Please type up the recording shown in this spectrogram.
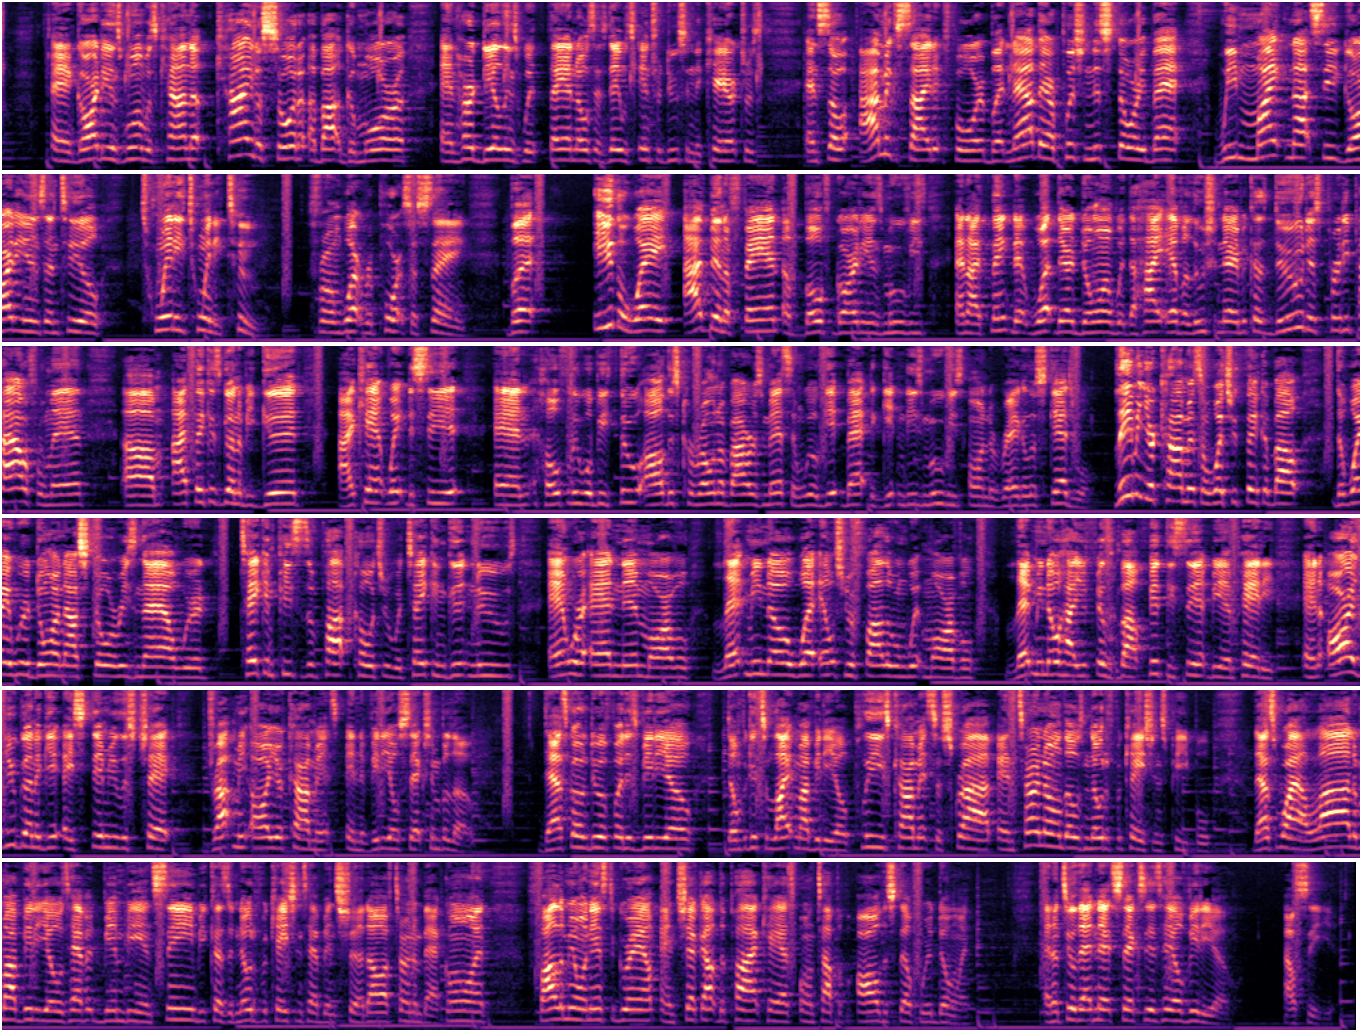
and Guardians 1 was kind of kind of sort of about Gamora and her dealings with Thanos as they was introducing the characters. And so I'm excited for it, but now they're pushing this story back. We might not see Guardians until 2022 from what reports are saying. But either way, I've been a fan of both Guardians movies. And I think that what they're doing with the high evolutionary, because dude is pretty powerful, man. Um, I think it's going to be good. I can't wait to see it. And hopefully, we'll be through all this coronavirus mess and we'll get back to getting these movies on the regular schedule. Leave me your comments on what you think about the way we're doing our stories now. We're taking pieces of pop culture, we're taking good news, and we're adding in Marvel. Let me know what else you're following with Marvel. Let me know how you feel about 50 Cent being petty. And are you going to get a stimulus check? Drop me all your comments in the video section below. That's going to do it for this video. Don't forget to like my video. Please comment, subscribe, and turn on those notifications, people. That's why a lot of my videos haven't been being seen because the notifications have been shut off. Turn them back on. Follow me on Instagram and check out the podcast on top of all the stuff we're doing. And until that next Sex is Hell video, I'll see you.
